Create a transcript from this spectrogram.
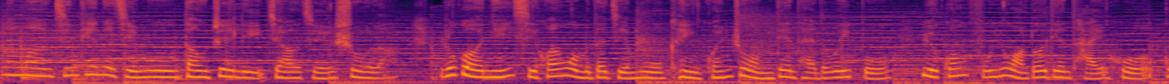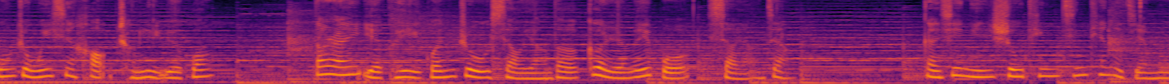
那么今天的节目到这里就要结束了。如果您喜欢我们的节目，可以关注我们电台的微博“月光浮云网络电台”或公众微信号“城里月光”，当然也可以关注小杨的个人微博“小杨讲”。感谢您收听今天的节目，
